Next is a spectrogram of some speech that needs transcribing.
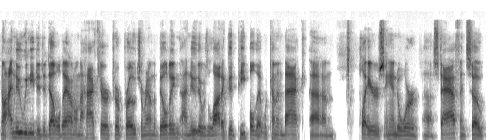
you know i knew we needed to double down on the high character approach around the building i knew there was a lot of good people that were coming back um, players and or uh, staff and so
